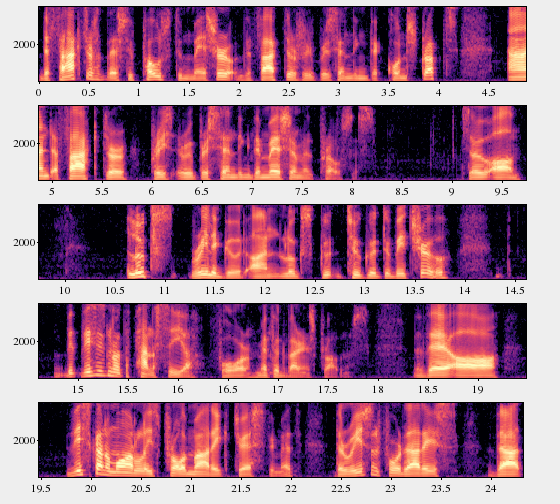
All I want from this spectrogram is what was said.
the factors that they're supposed to measure, the factors representing the constructs and a factor representing the measurement process. So um, looks really good and looks good, too good to be true. But this is not a panacea for method variance problems. There are, this kind of model is problematic to estimate. The reason for that is that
